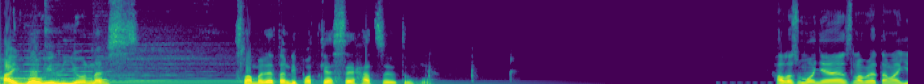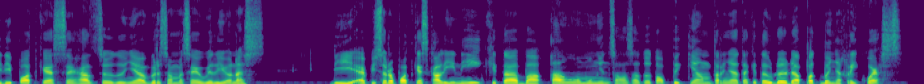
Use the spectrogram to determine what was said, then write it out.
Hai, gue Willy Yonas. Selamat datang di podcast Sehat Seutuhnya. Halo semuanya, selamat datang lagi di podcast Sehat Seutuhnya bersama saya Willy Yonas. Di episode podcast kali ini kita bakal ngomongin salah satu topik yang ternyata kita udah dapat banyak request.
